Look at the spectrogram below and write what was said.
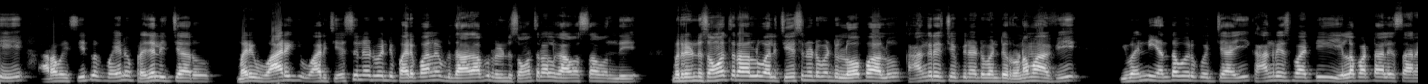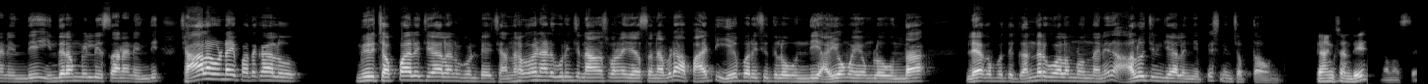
అరవై సీట్లకు పైన ప్రజలు ఇచ్చారు. మరి వారికి వారు చేస్తున్నటువంటి పరిపాలన ఇప్పుడు దాదాపు రెండు సంవత్సరాలు కావస్తా ఉంది. మరి రెండు సంవత్సరాలు వాళ్ళు చేసినటువంటి లోపాలు కాంగ్రెస్ చెప్పినటువంటి రుణమాఫీ ఇవన్నీ ఎంతవరకు వచ్చాయి? కాంగ్రెస్ పార్టీ ఇళ్ళ పట్టాలు ఇస్తాననింది ఇందిరం ఇల్లు ఇస్తాననింది చాలా ఉన్నాయి పథకాలు. మీరు చెప్పాలి చేయాలనుకుంటే చంద్రబాబు నాయుడు గురించి నామస్మరణ చేస్తున్నప్పుడు ఆ పార్టీ ఏ పరిస్థితిలో ఉంది? అయోమయంలో ఉందా? లేకపోతే గందరగోళంలో ఉందా అనేది ఆలోచన చేయాలని చెప్పేసి నేను చెప్తా ఉన్నా. థ్యాంక్స్ అండి. నమస్తే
